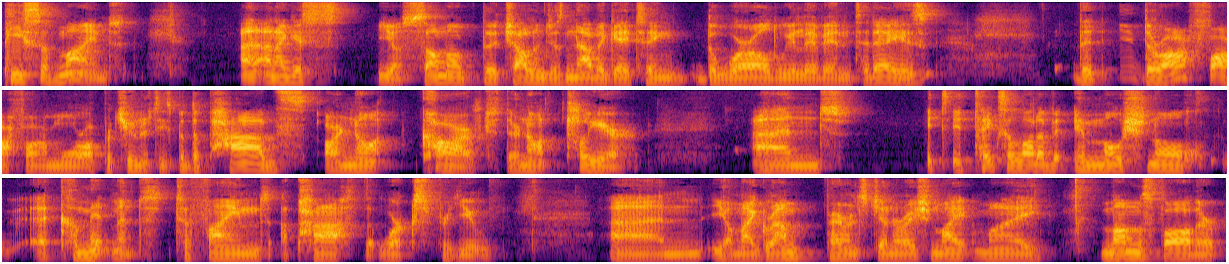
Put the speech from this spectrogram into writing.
peace of mind." And, and I guess you know some of the challenges navigating the world we live in today is that there are far far more opportunities, but the paths are not carved; they're not clear, and it, it takes a lot of emotional uh, commitment to find a path that works for you. And you know, my grandparents' generation, my my mum's father,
